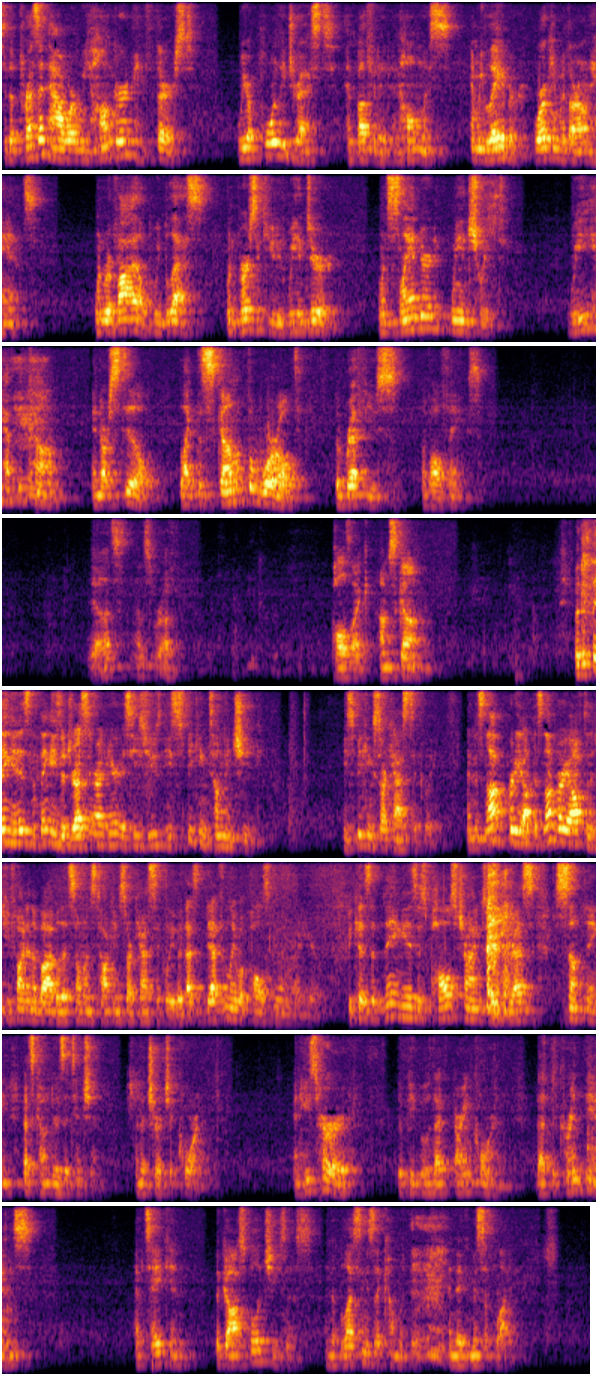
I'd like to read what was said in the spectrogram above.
To the present hour, we hunger and thirst. We are poorly dressed and buffeted and homeless, and we labor, working with our own hands. When reviled, we bless. When persecuted, we endure. When slandered, we entreat. We have become and are still like the scum of the world, the refuse of all things. Yeah, that's, that's rough. Paul's like, I'm scum. But the thing is, the thing he's addressing right here is he's, used, he's speaking tongue in cheek. He's speaking sarcastically. And it's not pretty it's not very often that you find in the Bible that someone's talking sarcastically, but that's definitely what Paul's doing right here. Because the thing is, is Paul's trying to address something that's come to his attention in the church at Corinth. And he's heard the people that are in Corinth that the Corinthians have taken the gospel of Jesus and the blessings that come with it, and they've misapplied it.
